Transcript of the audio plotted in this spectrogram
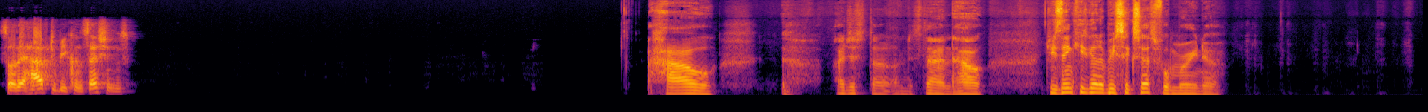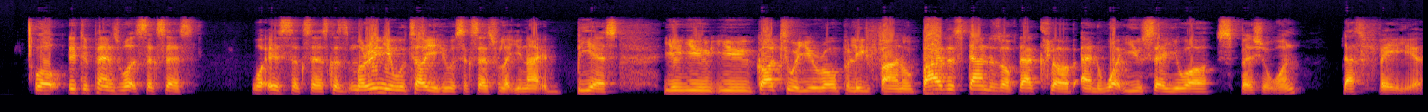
So there have to be concessions. how i just don't understand how do you think he's going to be successful Mourinho? Well, it depends what success. What is success? Because Mourinho will tell you he was successful at United. BS. You you you got to a Europa League final by the standards of that club and what you say you are special one. That's failure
